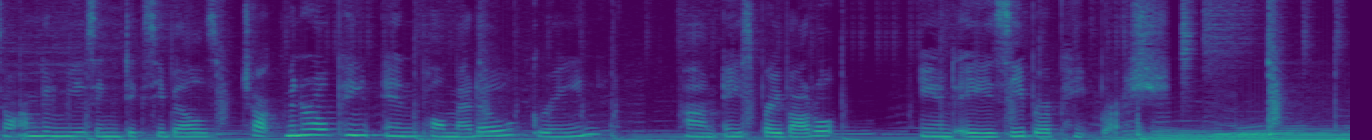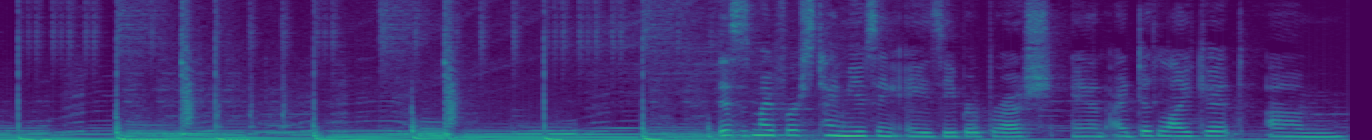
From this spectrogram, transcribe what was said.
So I'm gonna be using Dixie Belle's Chalk Mineral Paint in Palmetto Green, um, a spray bottle, and a Zibra paintbrush. This is my first time using a Zibra brush and I did like it, um,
